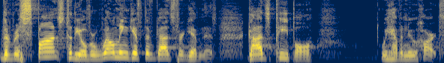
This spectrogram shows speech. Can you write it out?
the response to the overwhelming gift of God's forgiveness. God's people, we have a new heart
